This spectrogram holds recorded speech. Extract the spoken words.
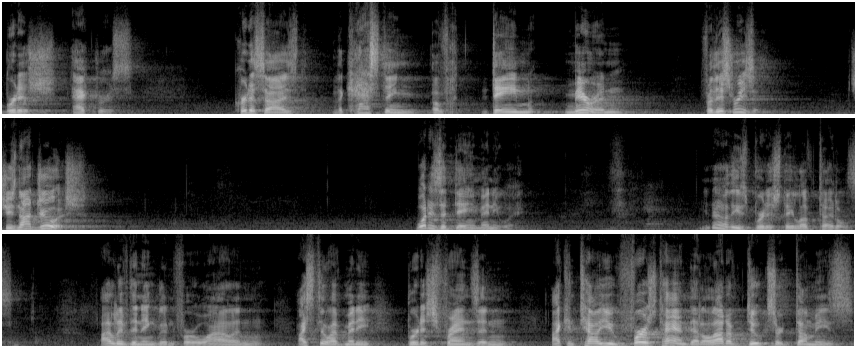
British actress, criticized the casting of Dame Mirren for this reason. She's not Jewish. What is a dame anyway? You know, these British, they love titles. I lived in England for a while and I still have many British friends, and I can tell you firsthand that a lot of dukes are dummies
